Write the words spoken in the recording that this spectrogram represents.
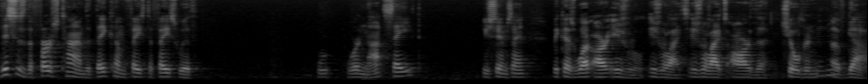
this is the first time that they come face to face with, "We're- not saved. You see what I'm saying? Because what are Israel? Israelites. Israelites are the children mm-hmm. of God.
